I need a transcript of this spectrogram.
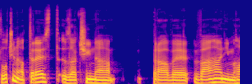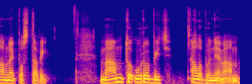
Zločin a trest začína práve váhaním hlavnej postavy. Mám to urobiť alebo nemám.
